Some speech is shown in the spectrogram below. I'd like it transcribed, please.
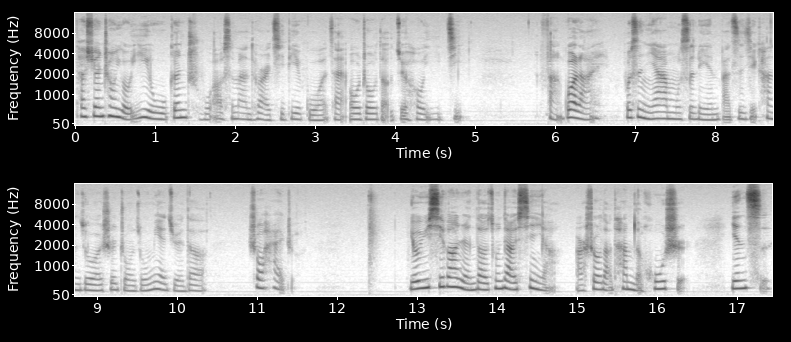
他宣称有义务根除奥斯曼土耳其帝国在欧洲的最后遗迹。反过来，波斯尼亚穆斯林把自己看作是种族灭绝的受害者，由于西方人的宗教信仰而受到他们的忽视，因此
